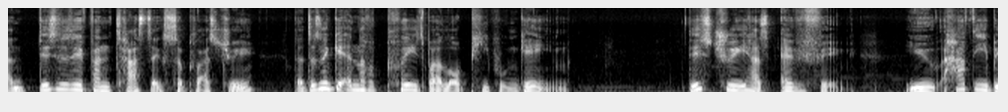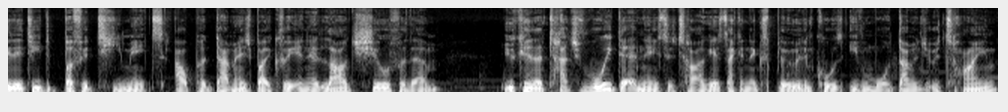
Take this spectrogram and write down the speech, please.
and this is a fantastic subclass tree that doesn't get enough praise by a lot of people in game. This tree has everything. You have the ability to buff your teammates' output damage by creating a large shield for them. You can attach void detonators to targets that can explode and cause even more damage over time.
